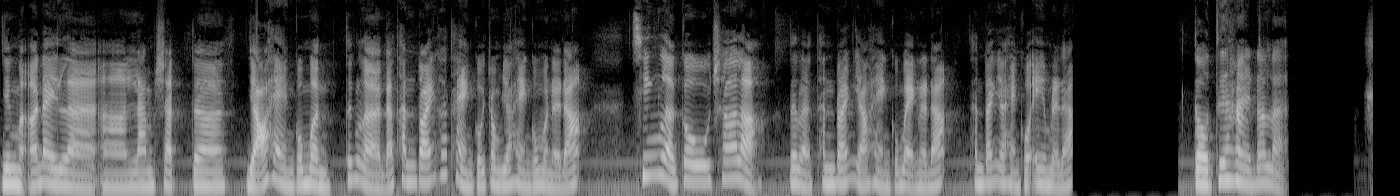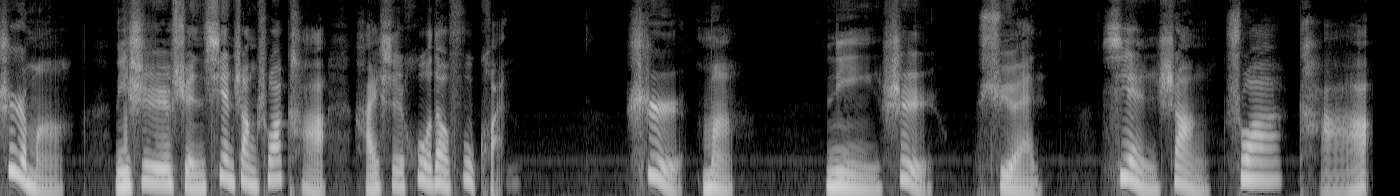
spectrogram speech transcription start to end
Nhưng mà ở đây là à, làm sạch à, giỏ hàng của mình. Tức là đã thanh toán hết hàng của trong giỏ hàng của mình rồi đó. Xin là câu chơ là Tức là thanh toán giỏ hàng của bạn rồi đó Thanh toán giỏ hàng của em rồi đó 是吗？你是选线上刷卡还是货到付款？是吗？你是选线上刷卡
